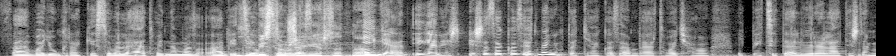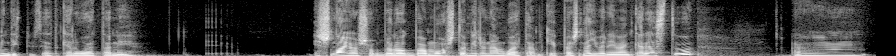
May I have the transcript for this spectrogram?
fel vagyunk rá készülve. Lehet, hogy nem az ABC Ez egy biztonságérzet, nem? Igen, igen, és, és ezek azért megnyugtatják az embert, hogyha egy picit előre lát, és nem mindig tüzet kell oltani. És nagyon sok dologban most, amire nem voltam képes 40 éven keresztül, um,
